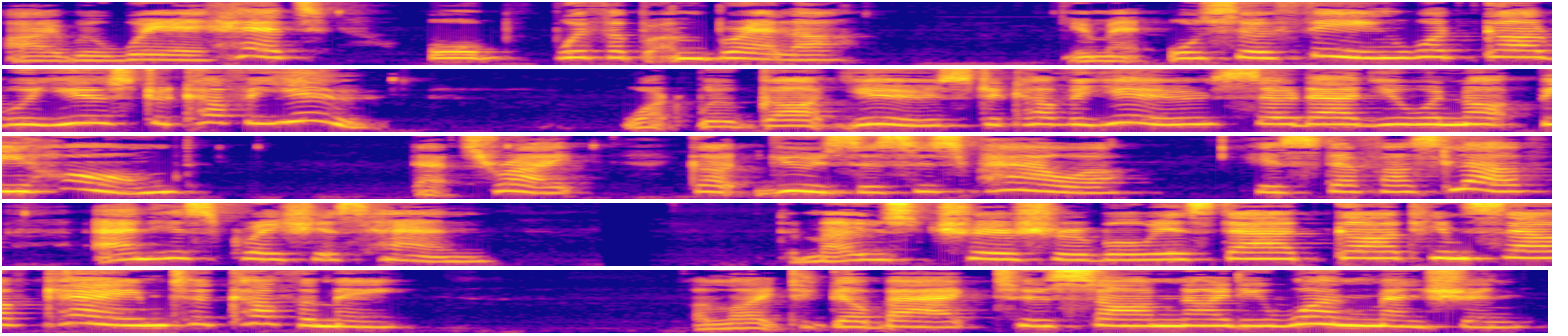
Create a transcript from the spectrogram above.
I will wear a hat or with an umbrella. You may also think what God will use to cover you. What will God use to cover you so that you will not be harmed? That's right, God uses His power, His steadfast love, and His gracious hand. The most treasurable is that God Himself came to cover me. I like to go back to Psalm 91 mention.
